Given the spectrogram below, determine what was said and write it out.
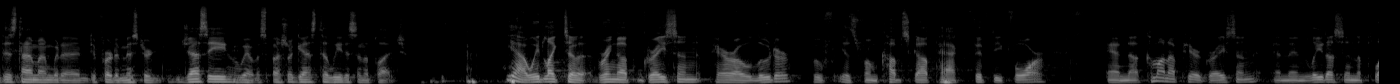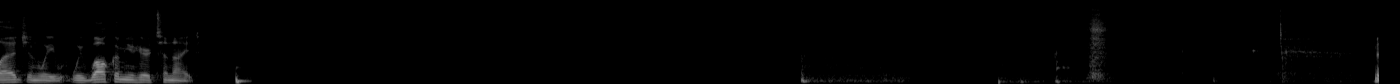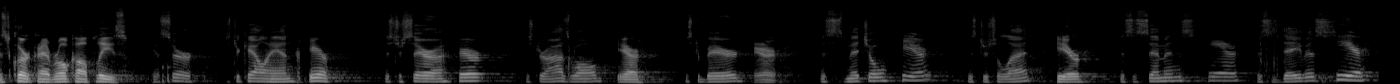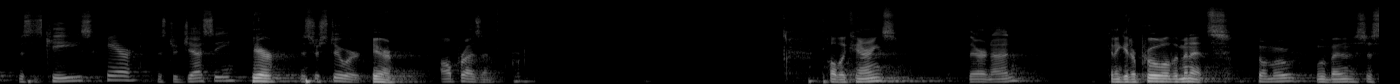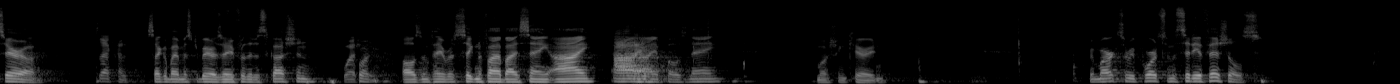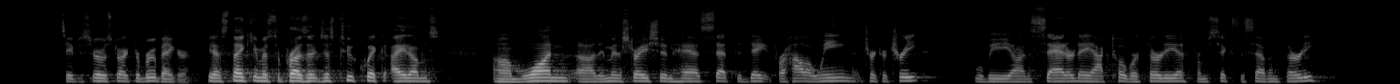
At this time, I'm going to defer to Mr. Jesse, who we have a special guest to lead us in the pledge. Yeah, we'd like to bring up Grayson Pero Luter, who is from Cub Scout Pack 54. And uh, come on up here, Grayson, and then lead us in the pledge, and we, we welcome you here tonight. Mr. Clerk, can I have roll call, please? Yes, sir. Mr. Callahan? Here. Mr. Sarah? Here. Mr. Oswald? Here. Mr. Baird? Here. Mrs. Mitchell? Here. Mr. Salett? Here. Mrs. Simmons? Here. Mrs. Davis? Here. Mrs. Keys? Here. Mr. Jesse? Here. Mr. Stewart? Here. All present. Public hearings. There are none. Can I get approval of the minutes? So moved. Moved by Mr. Sarah, Second. second by Mr. Baird. Is there any further discussion? Question. All those in favor signify by saying aye. Aye. opposed, nay. Motion carried. Remarks and reports from city officials. Safety Service Director Brubaker. Yes, thank you, Mr. President. Just two quick items. Um, One, uh, the administration has set the date for Halloween trick or treat. Will be on Saturday, October 30th, from 6 to 7:30.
